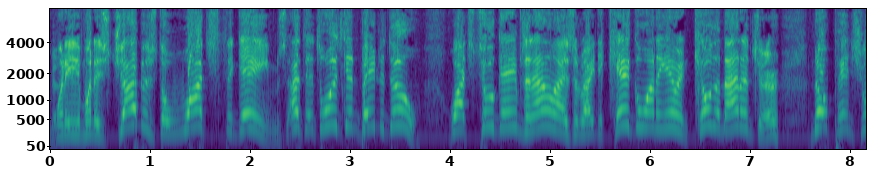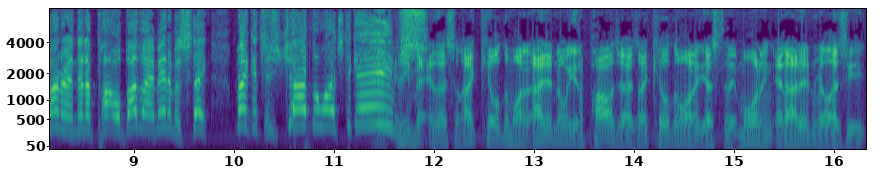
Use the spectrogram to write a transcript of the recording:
Yeah. When he when his job is to watch the games, that's it's all he's getting paid to do. Watch two games and analyze it right. You can't go on the air and kill the manager, no pinch runner, and then apologize. By the way, I made a mistake. Mike, it's his job to watch the games. He, listen, I killed him on it. I didn't know he had apologized. I killed him on it yesterday morning, and I didn't realize he.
